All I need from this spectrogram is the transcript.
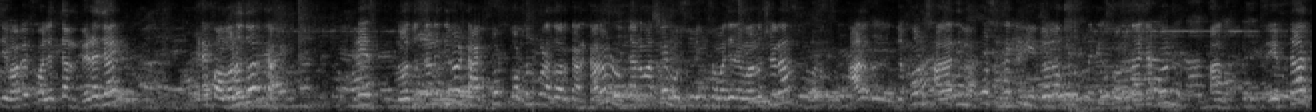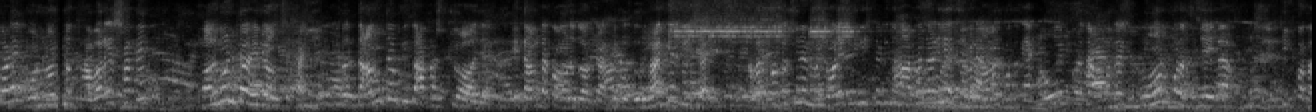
যেভাবে ফলের দাম বেড়ে যায় এটা কমানো দরকার। মানে নজরদারির জন্য টাকফোর্ট গঠন করা দরকার। কারণ রমজান মাসে মুসলিম সমাজের মানুষেরা আর যখন সারাদিন উপোস থাকে, নির্জল উপোস থেকে, সন্ধ্যায় যখন ইফতার করে, অন্যান্য খাবারের সাথে ফলমূলটা হেভি অংশে থাকে। তো দামটাও কিন্তু আকাশ পাওয়া যায়। এই দামটা কমানো দরকার। কিন্তু দুর্ভাগ্যের বিষয়, আমার কথা শুনে অনেক জিনিসটা কিন্তু মাথা দাঁড়িয়েছে মানে আমার কথা করেছে আমার কথা গ্রহণ করেছে যে এটা ঠিক কথা।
